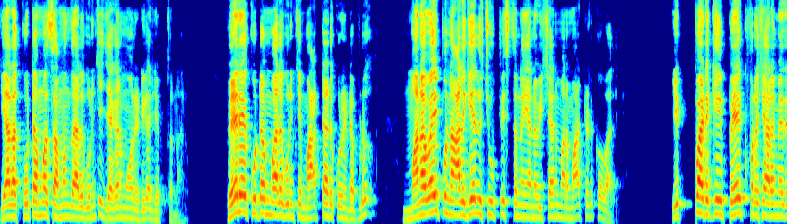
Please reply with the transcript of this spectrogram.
ఇలా కుటుంబ సంబంధాల గురించి జగన్మోహన్ రెడ్డి గారు చెప్తున్నారు. వేరే కుటుంబాల గురించి మాట్లాడుకునేటప్పుడు మన వైపు నాలుగేళ్ళు చూపిస్తున్నాయి అన్న విషయాన్ని మనం మాట్లాడుకోవాలి. ఇప్పటికీ ఫేక్ ప్రచారం మీద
